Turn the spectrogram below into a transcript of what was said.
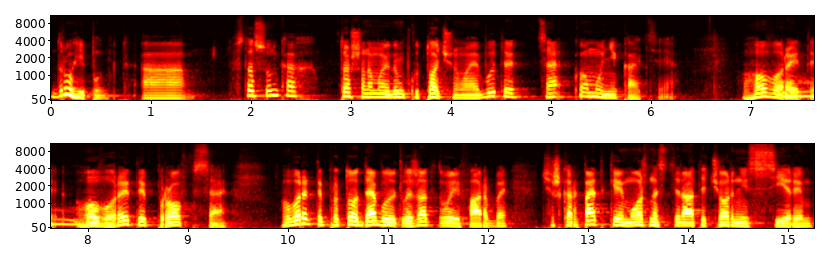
Другий пункт. А в стосунках, то, що, на мою думку, точно має бути, це комунікація. Говорити, mm. говорити про все. Говорити про те, де будуть лежати твої фарби, чи шкарпетки можна стирати чорні з сірим,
